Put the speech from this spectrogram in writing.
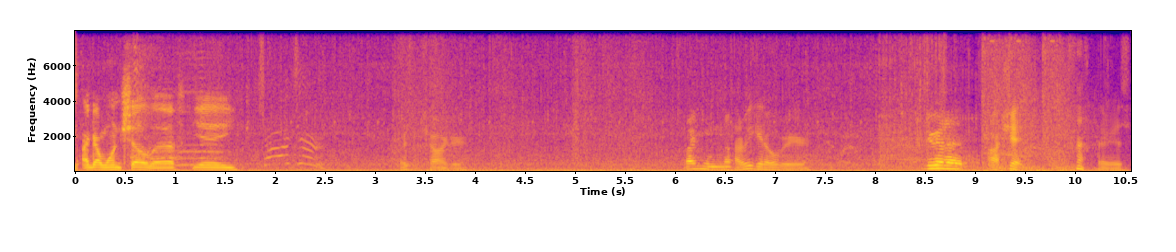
get. I got one shell left. Yay. Where's the charger? Like, you know- How do we get over here? you gotta. Oh shit. there it is.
